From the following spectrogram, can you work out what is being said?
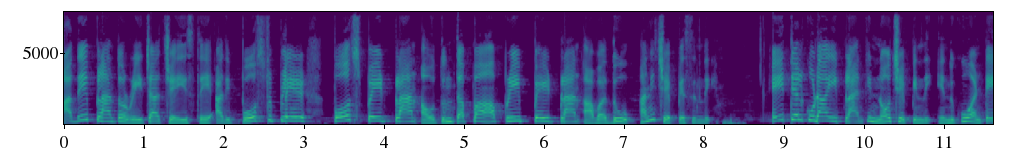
అదే ప్లాన్తో రీఛార్జ్ చేయిస్తే అది పోస్ట్ ప్లే పోస్ట్ పెయిడ్ ప్లాన్ అవుతుంది తప్ప ప్రీపెయిడ్ ప్లాన్ అవ్వదు అని చెప్పేసింది. ఎయిర్టెల్ కూడా ఈ ప్లాన్కి నో చెప్పింది. ఎందుకు అంటే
